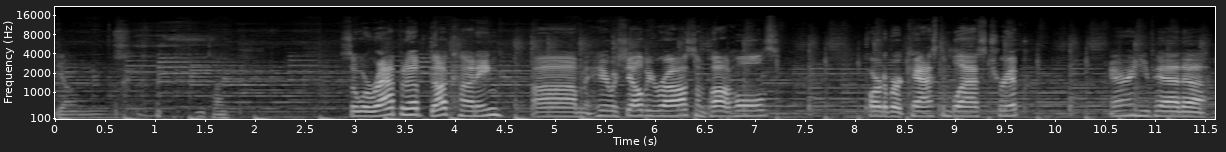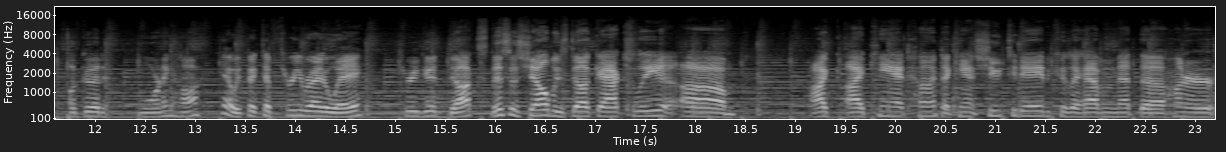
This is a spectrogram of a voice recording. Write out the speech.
Yum. So we're wrapping up duck hunting um, here with Shelby Ross on potholes, part of our cast and blast trip. Aaron, you've had a, a good morning, huh? yeah, we picked up three right away. Three good ducks. This is Shelby's duck, actually. Um, I, I can't hunt, I can't shoot today because I haven't met the hunter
